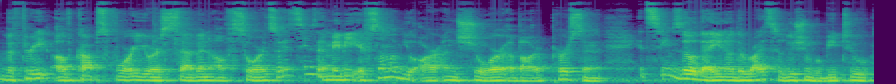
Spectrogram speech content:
the Three of Cups for your Seven of Swords. So it seems that maybe if some of you are unsure about a person, it seems though that, you know, the right solution would be to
